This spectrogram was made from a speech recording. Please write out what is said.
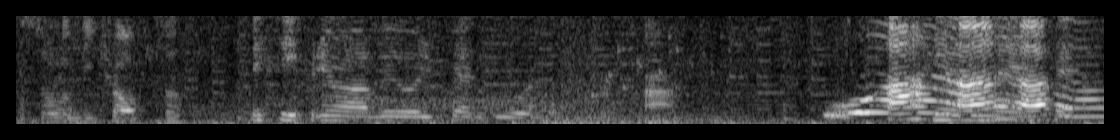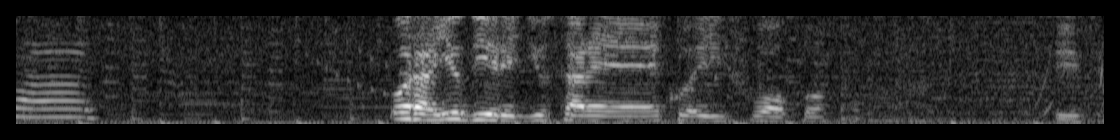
Solo 18. Eh sì, prima avevo il per due. Ah. Finalmente. Ora io direi di usare il fuoco. Sì, sì.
